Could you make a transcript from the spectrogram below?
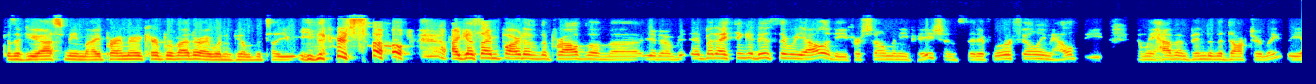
because if you asked me my primary care provider, I wouldn't be able to tell you either. so I guess I'm part of the problem, uh, you know. But I think it is the reality for so many patients that if we're feeling healthy and we haven't been to the doctor lately,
